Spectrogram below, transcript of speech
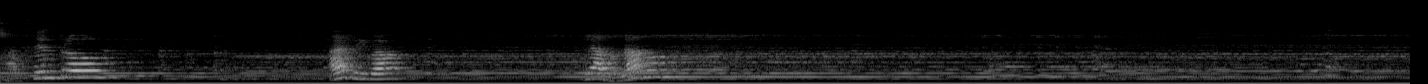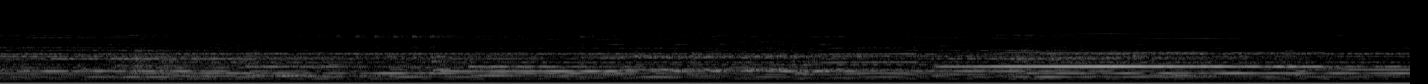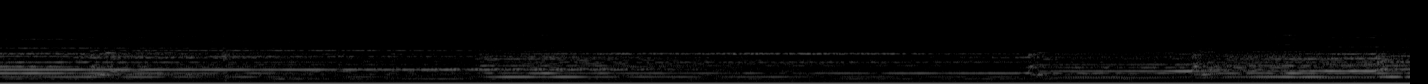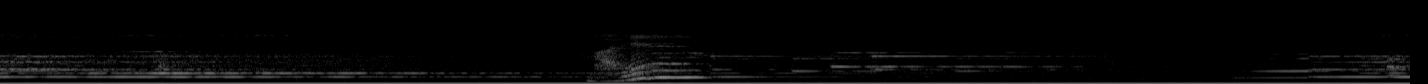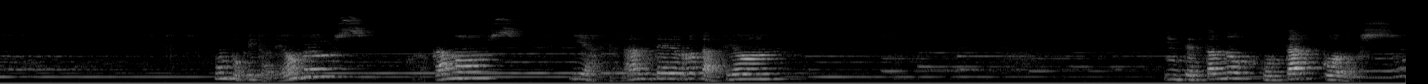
Vamos al centro, arriba, lado, lado. importante rotación, intentando juntar codos.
